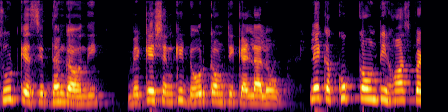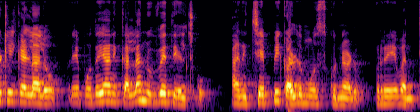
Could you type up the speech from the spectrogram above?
సూట్ కేసు సిద్ధంగా ఉంది. వెకేషన్కి డోర్ కౌంటీకి వెళ్ళాలో లేక కుక్ కౌంటీ హాస్పిటల్కి వెళ్ళాలో రేపు ఉదయానికల్లా నువ్వే తేల్చుకో అని చెప్పి కళ్ళు మూసుకున్నాడు రేవంత్.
